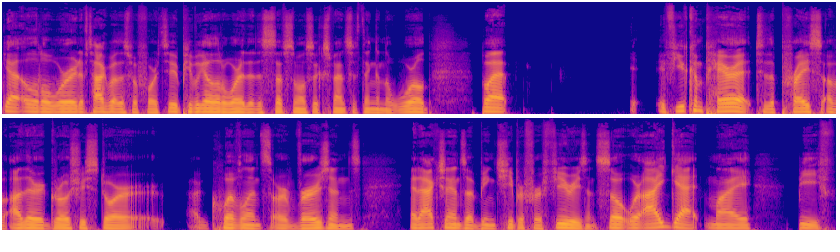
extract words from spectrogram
get a little worried. I've talked about this before too. People get a little worried that this stuff's the most expensive thing in the world, but if you compare it to the price of other grocery store equivalents or versions, it actually ends up being cheaper for a few reasons. So where I get my beef,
